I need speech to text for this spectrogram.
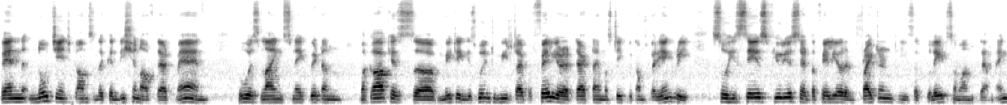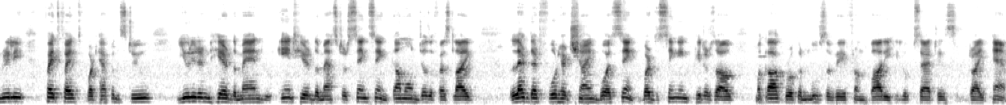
when no change comes in the condition of that man who is lying snake bitten, Makak is uh, meeting is going to meet a type of failure. At that time, Mustique becomes very angry. So he says, furious at the failure and frightened, he circulates among them angrily. Fight, fight, what happens to you? You didn't hear the man, you ain't hear the master. Sing, sing, come on, Josephus, like, let that forehead shine, boy, sing. But the singing peters out. Makak broken moves away from the body. He looks at his dry palm.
